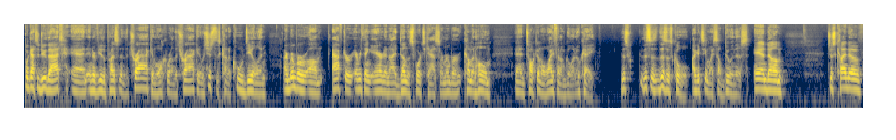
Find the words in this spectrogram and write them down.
but got to do that and interview the president of the track and walk around the track, and it was just this kind of cool deal. And I remember um, after everything aired and I had done the sportscast, I remember coming home and talking to my wife, and I'm going, okay, this this is this is cool. I could see myself doing this, and um, just kind of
